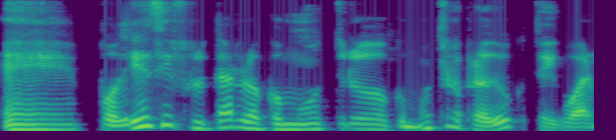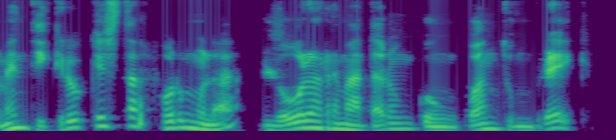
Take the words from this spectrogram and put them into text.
Eh, podrías disfrutarlo como otro, como otro producto igualmente. Y creo que esta fórmula luego la remataron con Quantum Break.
